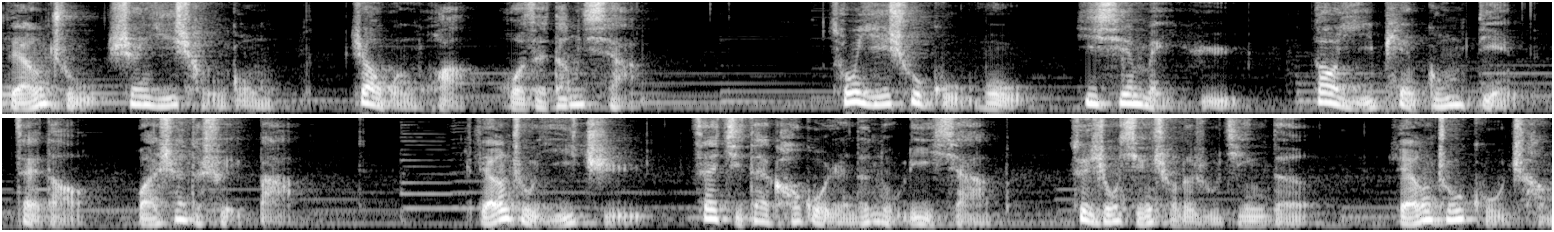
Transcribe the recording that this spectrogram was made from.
良渚申遗成功，让文化活在当下。从一处古墓、一些美玉，到一片宫殿，再到完善的水坝，良渚遗址在几代考古人的努力下，最终形成了如今的良渚古城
